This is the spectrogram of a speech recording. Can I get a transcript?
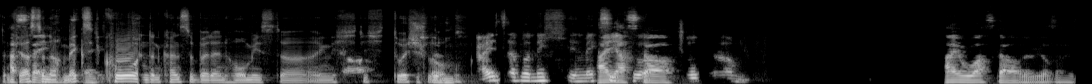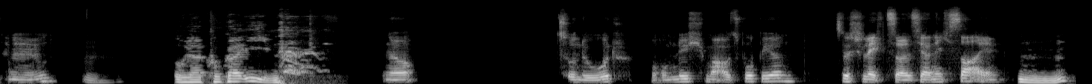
Dann fährst du nach Mexiko und dann kannst du bei deinen Homies da eigentlich dich durchschlauchen. Stimmt. Ich weiß aber nicht in Mexiko. Ayahuasca. Ayahuasca oder wie das heißt. Mhm. Mhm. Oder Kokain. Ja. Zur Not. Warum nicht? Mal ausprobieren. So schlecht soll es ja nicht sein. Mhm.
